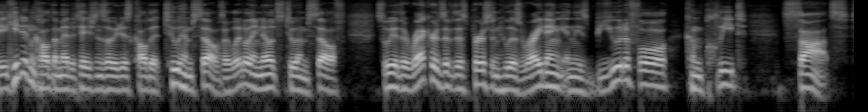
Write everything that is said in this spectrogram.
he didn't call them Meditations, though he just called it to himself. They're literally notes to himself. So we have the records of this person who is writing in these beautiful, complete thoughts,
